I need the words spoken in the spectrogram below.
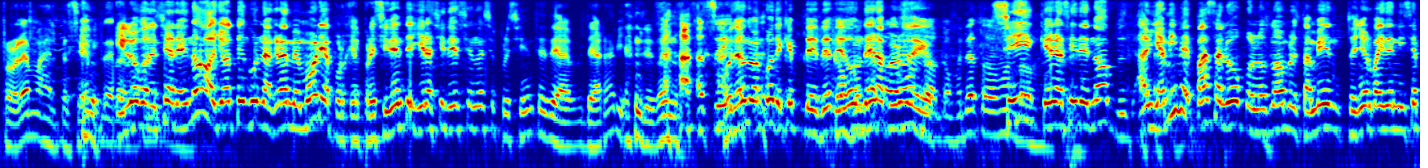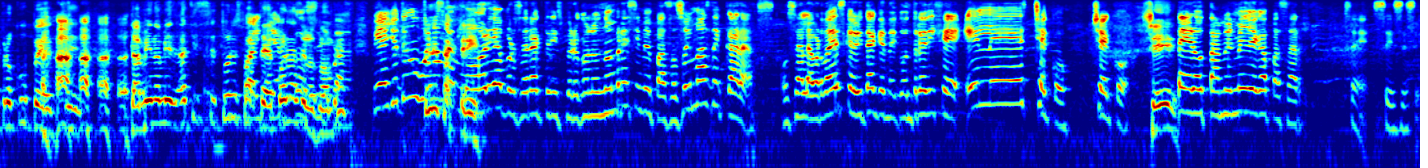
problemas el presidente. de la Y luego decía de, no, yo tengo una gran memoria porque el presidente, y era así de ese, no es el presidente de, de Arabia. Bueno, Sí. o de, no me acuerdo de, qué- de, de- de dónde era, pero de... mundo, confundía a todo el Sí, mundo. que era así de, no, pues, a- y a mí me pasa luego con los nombres también, señor Biden, ni se preocupe. también a mí, a ti, tú eres, ¿te acuerdas de los nombres? Mira, yo tengo buena memoria por ser actriz, pero con los nombres sí me pasa. Soy más de caras. O sea, la verdad es que ahorita que me encontré dije, él es checo, checo. Sí. Pero también me llega a pasar. Sí, sí, sí, sí.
